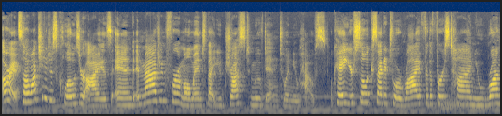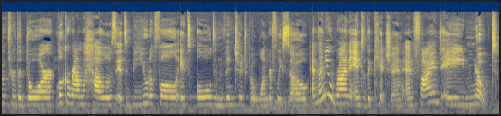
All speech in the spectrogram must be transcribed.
All right, so I want you to just close your eyes and imagine for a moment that you just moved into a new house. Okay, you're so excited to arrive for the first time. You run through the door, look around the house. It's beautiful, it's old and vintage, but wonderfully so. And then you run into the kitchen and find a note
